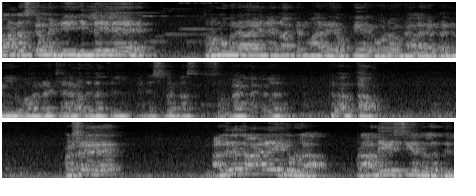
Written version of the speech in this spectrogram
കോൺഗ്രസ് കമ്മിറ്റി ജില്ലയിലെ പ്രമുഖരായ നേതാക്കന്മാരെ ഒക്കെ ഓരോ കാലഘട്ടങ്ങളിലും അവരുടെ ചരമദിനത്തിൽ അനുസ്മരണ സമ്മേളനങ്ങൾ നടത്താറുണ്ട്. പക്ഷേ അതിന് താഴേക്കുള്ള പ്രാദേശിക തലത്തിൽ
